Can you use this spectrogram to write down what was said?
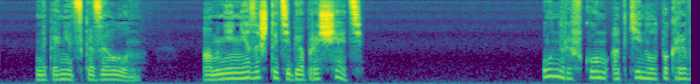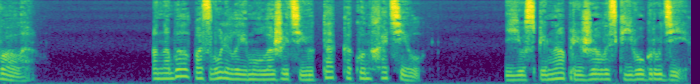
— наконец сказал он. «А мне не за что тебя прощать». Он рывком откинул покрывало. Аннабелл позволила ему уложить ее так, как он хотел. Ее спина прижалась к его груди.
